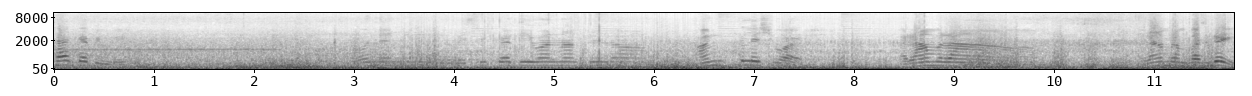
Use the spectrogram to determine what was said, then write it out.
સાકે પીવે શિખર દીવાના તેરા અંકલેશ્વર. રામ રામ. રામ રામ, બસ ગઈ?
